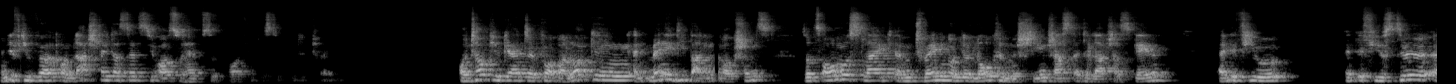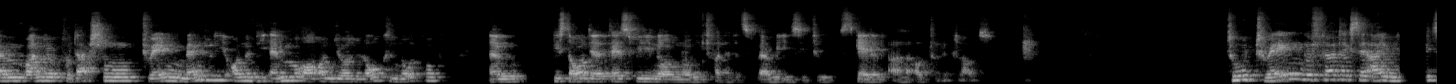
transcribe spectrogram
And if you work on large data sets, you also have support for distributed training. On top, you get a proper logging and many debugging options. So it's almost like um, training on your local machine, just at a larger scale. And if you and if you still um, run your production training manually on a VM or on your local notebook, um, please don't. There, there's really no, no need for that. It's very easy to scale it uh, out to the cloud. To train with Vertex AI, we need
